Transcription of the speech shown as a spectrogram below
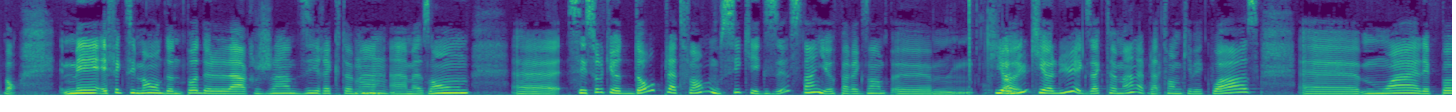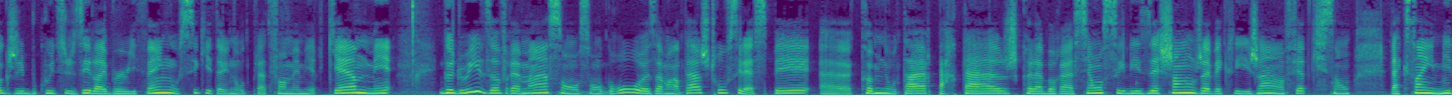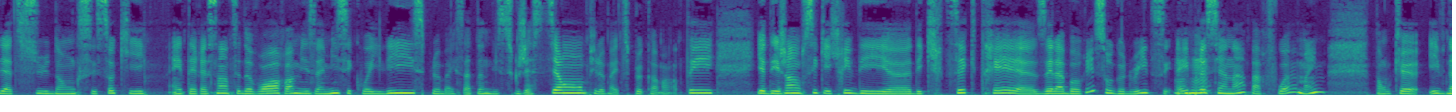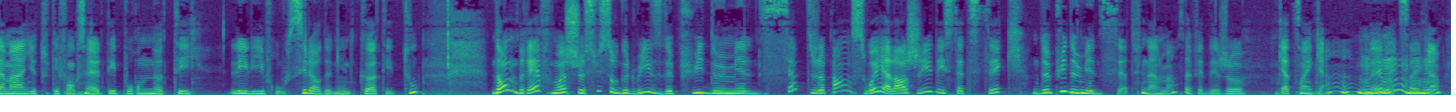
Bon, mais effectivement, on donne pas de l'argent directement Mhm. à Amazon. Euh, c'est sûr qu'il y a d'autres plateformes aussi qui existent. Hein. Il y a, par exemple... euh, Qui a euh, lu? Qui a lu, exactement, la plateforme québécoise. Euh, moi, à l'époque, j'ai beaucoup utilisé Library Thing aussi, qui était une autre plateforme américaine. Mais Goodreads a vraiment son, son gros euh, avantage, je trouve, c'est l'aspect euh, communautaire, partage, collaboration. C'est les échanges avec les gens, en fait, qui sont... L'accent est mis là-dessus. Donc, c'est ça qui est intéressant, tu sais, de voir, ah, mes amis, c'est quoi ils lisent, puis là, ben, ça te donne des suggestions, puis là, ben, tu peux commenter. Il y a des gens aussi qui écrivent des, euh, des critiques très euh, élaborées sur Goodreads. C'est Mhm. impressionnant parfois, même. Donc, euh, évidemment, il y a toutes les fonctionnalités pour noter les livres aussi, leur donner une cote et tout. Donc, bref, moi, je suis sur Goodreads depuis 2017, je pense. Oui, alors j'ai des statistiques depuis 2017, finalement. Ça fait déjà 4-5 ans, hein? 5 ans.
